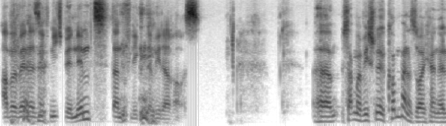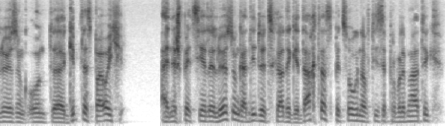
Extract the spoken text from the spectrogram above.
aber wenn er sich nicht benimmt, dann fliegt er wieder raus. Ähm, sag mal, wie schnell kommt man an solch einer Lösung? Und äh, gibt es bei euch eine spezielle Lösung, an die du jetzt gerade gedacht hast, bezogen auf diese Problematik?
